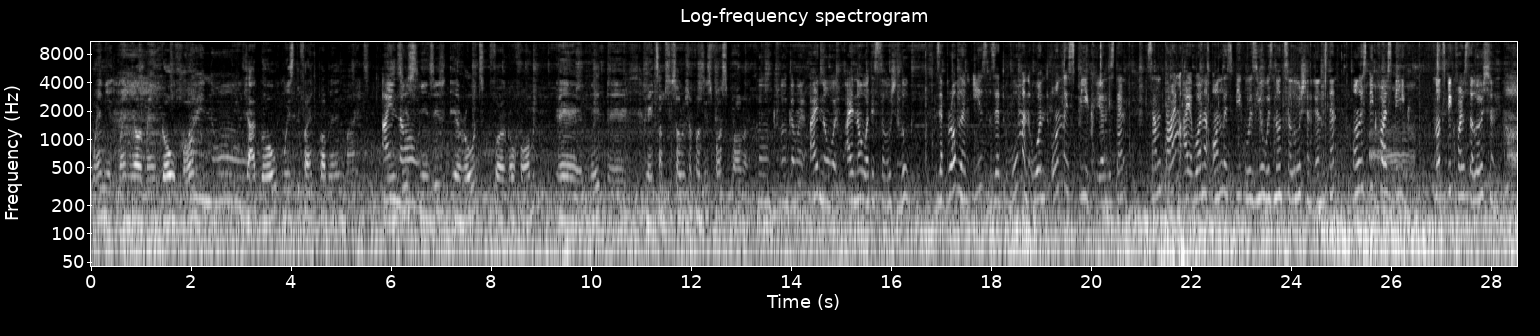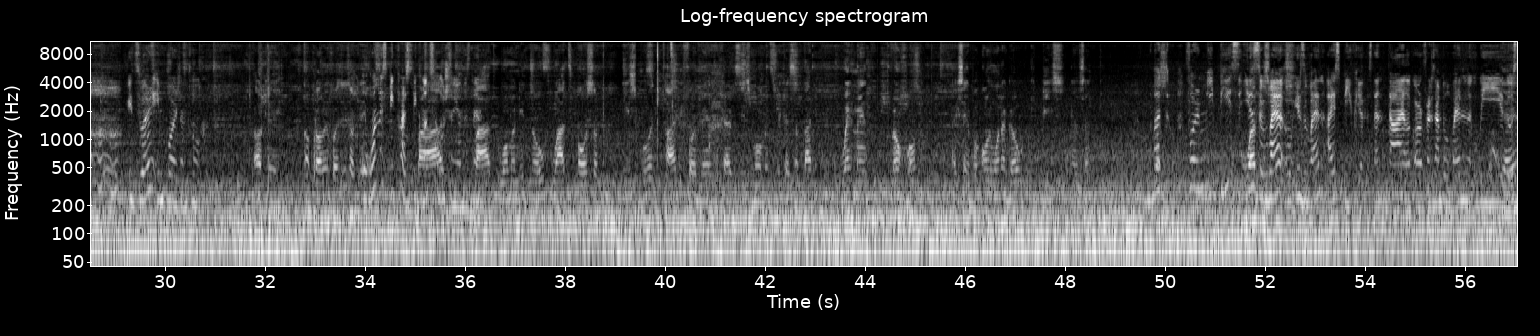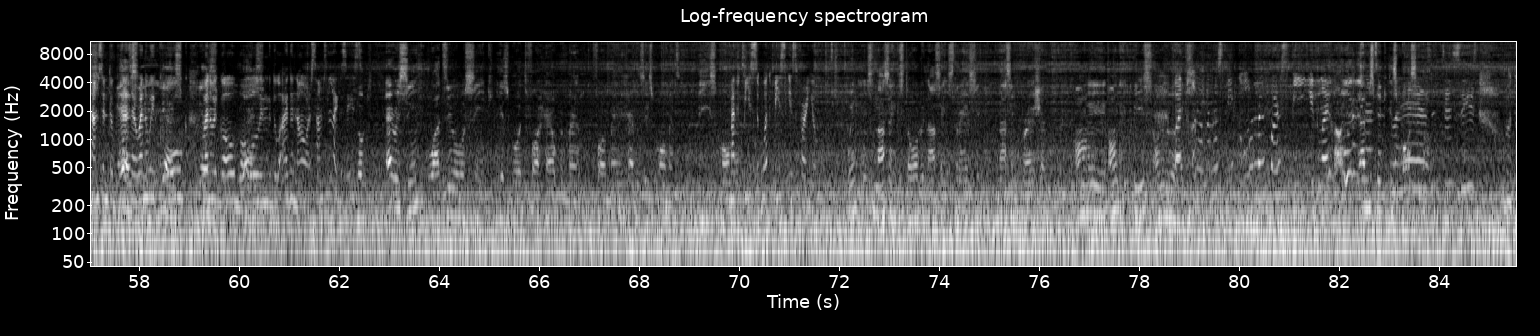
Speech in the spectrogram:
when you, when your man go home, I know. ya go with different problem in mind. I in know. This, in this uh, road for go home, uh, need uh, create some solution for this first problem. Look, look, Amar, I know what I know what is solution. Look, the problem is that woman won't only speak. You understand? Sometime I wanna only speak with you with not solution. You understand? Only speak for speak, not speak for solution. it's very important. Look, Okay, no problem for this. Okay. only speak for speak, not solution. You understand? But woman need know what also is good time for men to have these moments because sometimes when men go home, example, only wanna go in peace. You understand? But Because- for me, peace What is is when peace? is when I speak. You understand dialogue, or for example, when we do something together, yes, when we yes, cook, when we go yes. bowling, do I don't know, or something like this. Look, everything what you think is good for helping men, for men have this moment, peace moment. But peace, what peace is for you? When it's nothing disturbing, nothing stressing, nothing pressure, only only peace, only But relax. I oh, wanna speak only for speak, like I'm for is possible. But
